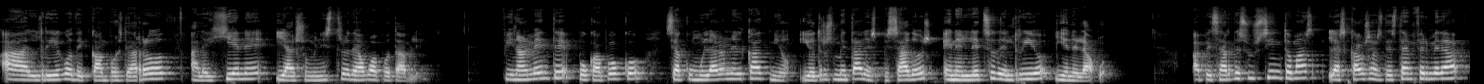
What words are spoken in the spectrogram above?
al riego de campos de arroz, a la higiene y al suministro de agua potable. Finalmente, poco a poco, se acumularon el cadmio y otros metales pesados en el lecho del río y en el agua. A pesar de sus síntomas, las causas de esta enfermedad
